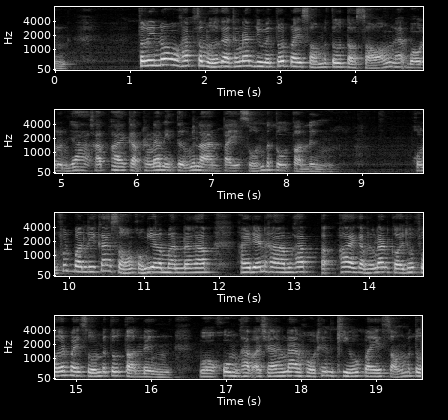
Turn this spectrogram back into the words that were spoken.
1 ตริโน่ครับเสมอกับทางด้านยูเวนตุสไป 2 ประตูต่อ 2 และโบลุญญาครับพ่ายกับทางด้านอินเตอร์มิลานไป 0 ประตูต่อ 1 ผลฟุตบอลลีกา2 ของเยอรมันนะครับไฮเดนฮามครับพ่ายกับทางด้านกอยเทอร์เฟิร์สไป 0 ประตูต่อ 1 โวคุมครับเอาชนะทางด้านโฮเทนคิวไป 2 ประตู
